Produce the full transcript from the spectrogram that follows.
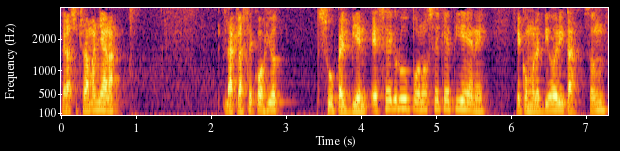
de las 8 de la mañana, la clase corrió súper bien. Ese grupo no sé qué tiene, que como les digo ahorita, son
